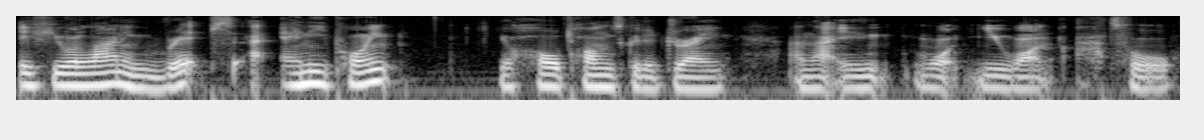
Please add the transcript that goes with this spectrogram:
if your lining rips at any point, your whole pond's going to drain, and that isn't what you want at all.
